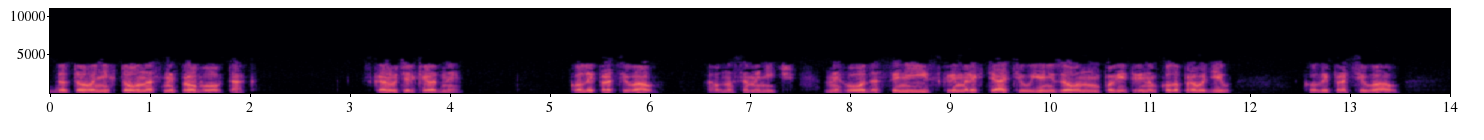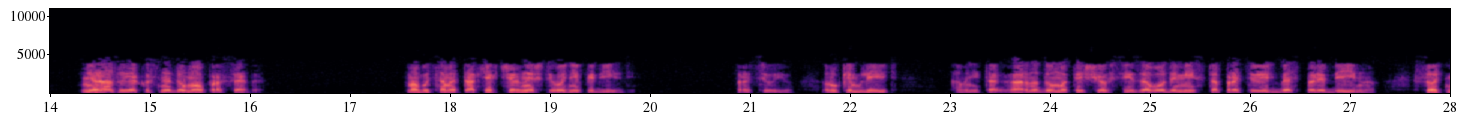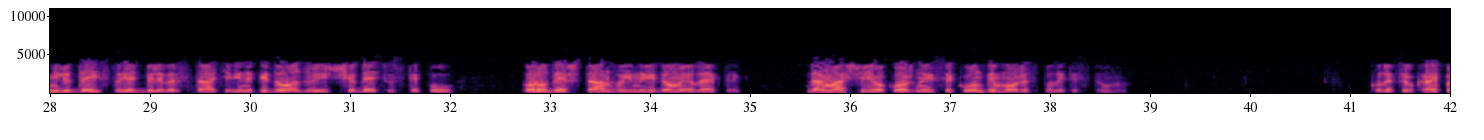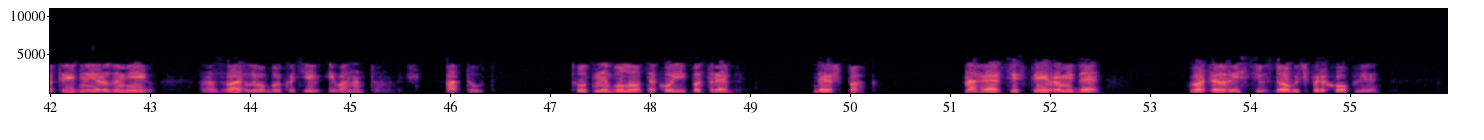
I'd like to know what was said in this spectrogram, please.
До того ніхто у нас не пробував так. Скажу тільки одне. Коли працював, а воно саме ніч, негода, сині іскри мерехтять у іонізованому повітрі навколо проводів, коли працював, ні разу якось не думав про себе. Мабуть, саме так, як черниш сьогодні в під'їзді. Працюю, руки мліють, а мені так гарно думати, що всі заводи міста працюють безперебійно. Сотні людей стоять біля верстатів і не підозрюють, що десь у степу орудує штангою невідомий електрик, дарма що його кожної секунди може спалити струмом. Коли це вкрай потрібно, я розумію, розважливо буркотів Іван Антонович. А тут? Тут не було такої потреби. Де ж пак? На герці з тигром іде, в артилеристів здобич перехоплює.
